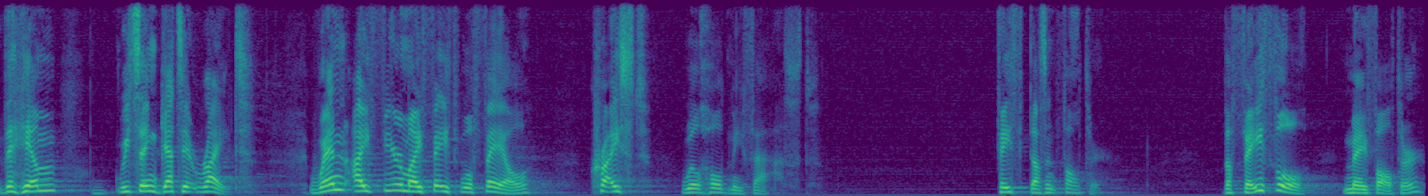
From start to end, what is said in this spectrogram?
The hymn we sing gets it right. When I fear my faith will fail, Christ will hold me fast. Faith doesn't falter. The faithful may falter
